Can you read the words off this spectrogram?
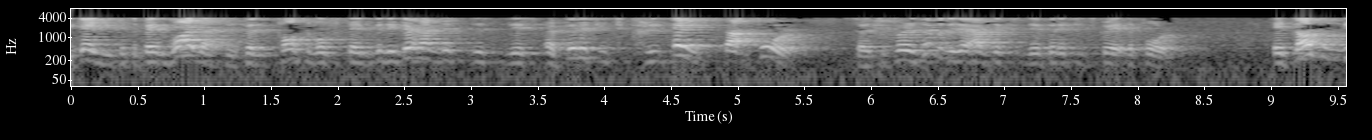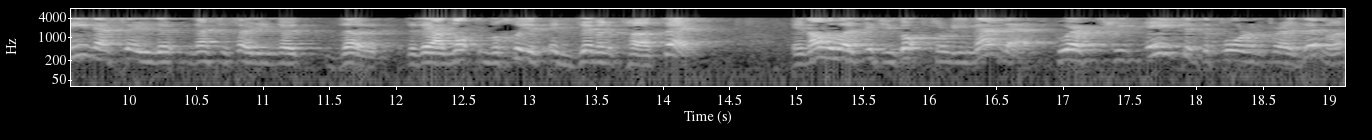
again, you could debate why that is, but it's possible to say because they don't have this, this, this ability to create that forum. So to for example, they don't have the, the, ability to create the forum. It doesn't mean necessarily, necessarily though, that they are not mechuyev in Zimun per se. In other words, if you've got three men there who have created the forum for a Zimun,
